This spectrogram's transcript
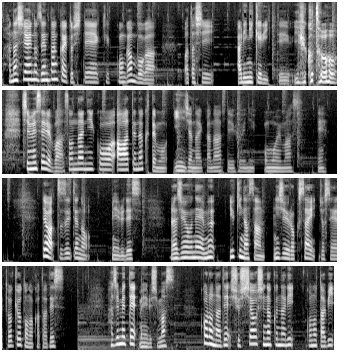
う話し合いの前段階として結婚願望が私ありにけりっていうことを示せればそんなにこう慌てなくてもいいんじゃないかなっていうふうに思いますね。では続いてのメールです。ラジオネームゆきなさん26歳女性東京都の方です。初めてメールします。コロナで出社をしなくなりこの度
